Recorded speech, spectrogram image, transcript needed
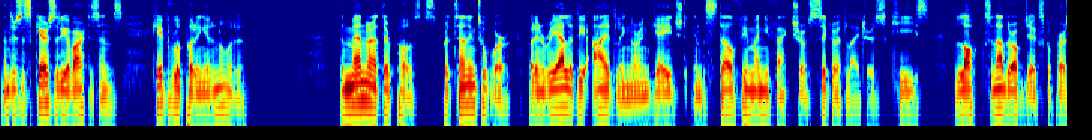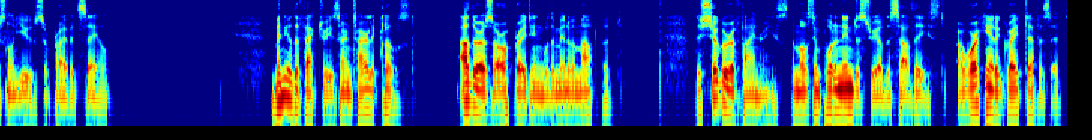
and there's a scarcity of artisans capable of putting it in order. The men are at their posts, pretending to work, but in reality idling or engaged in the stealthy manufacture of cigarette lighters, keys, locks, and other objects for personal use or private sale. Many of the factories are entirely closed. Others are operating with a minimum output. The sugar refineries, the most important industry of the southeast, are working at a great deficit.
